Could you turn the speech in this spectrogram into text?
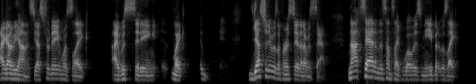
I gotta be honest. Yesterday was like I was sitting like yesterday was the first day that I was sad. Not sad in the sense like woe is me, but it was like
